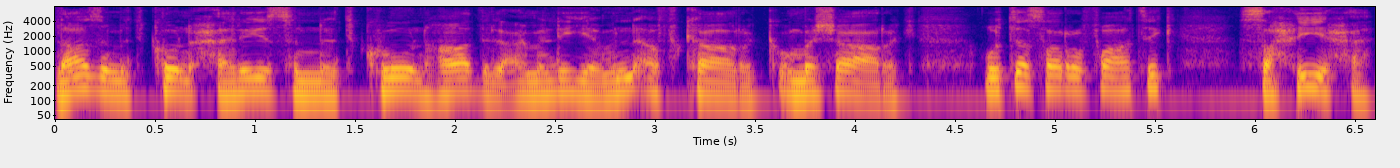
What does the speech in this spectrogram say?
لازم تكون حريص إن تكون هذه العملية من أفكارك ومشاعرك وتصرفاتك صحيحة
